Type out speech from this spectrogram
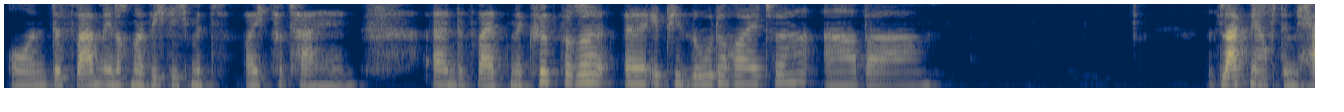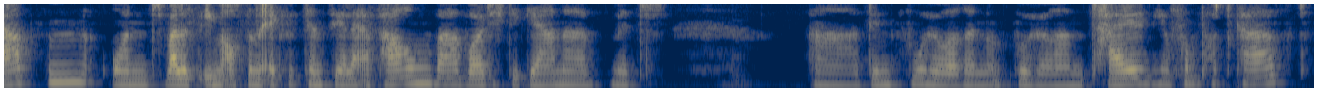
Und das war mir nochmal wichtig mit euch zu teilen. Äh, das war jetzt eine kürzere äh, Episode heute, aber es lag mir auf dem Herzen und weil es eben auch so eine existenzielle Erfahrung war, wollte ich die gerne mit äh, den Zuhörerinnen und Zuhörern teilen hier vom Podcast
